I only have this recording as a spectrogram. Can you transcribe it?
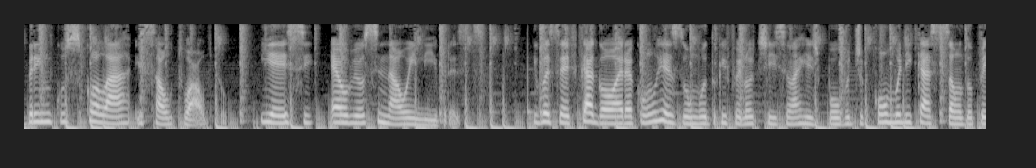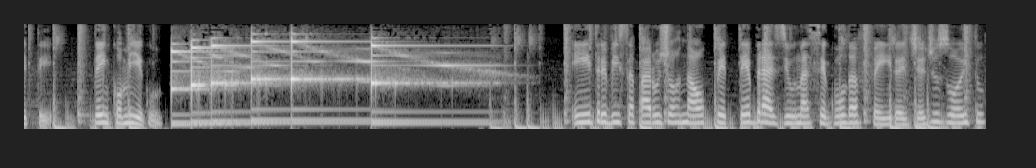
brincos, colar e salto alto. E esse é o meu sinal em libras. E você fica agora com um resumo do que foi notícia na Rede Povo de Comunicação do PT. Vem comigo! Em entrevista para o jornal PT Brasil na segunda-feira, dia 18,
